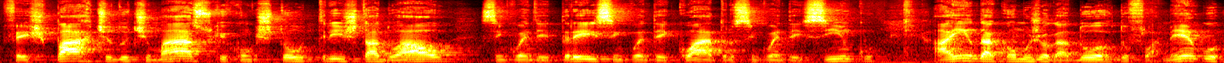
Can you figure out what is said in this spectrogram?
fez parte do timaço que conquistou o tri estadual 53, 54, 55. Ainda como jogador do Flamengo,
